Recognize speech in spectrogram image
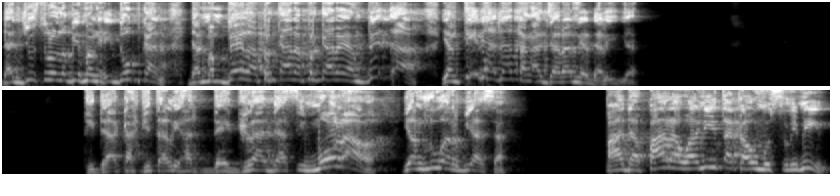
dan justru lebih menghidupkan dan membela perkara-perkara yang beda yang tidak datang ajarannya darinya. Tidakkah kita lihat degradasi moral yang luar biasa pada para wanita kaum muslimin?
